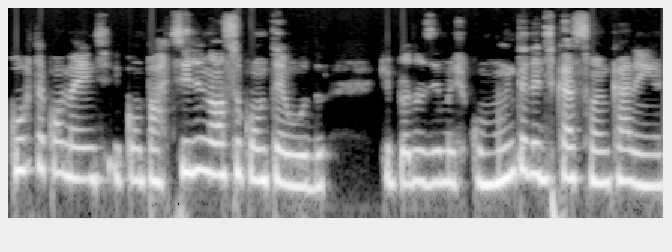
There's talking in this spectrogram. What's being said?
Curta, comente e compartilhe nosso conteúdo que produzimos com muita dedicação e carinho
